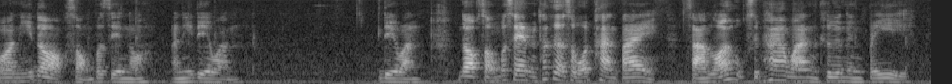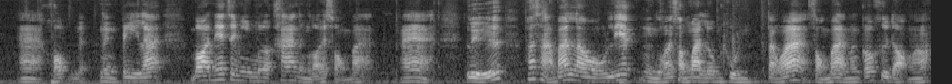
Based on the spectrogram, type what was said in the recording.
บอลนี้ดอกสองเปอร์เซ็นเนาะ อันนี้เดวันเดวันดอกสองเปอร์เซ็นถ้าเกิดสมมติผ่านไปสามร้อยหกสิบห้าวันคือหนึ่งปี อ่า ครบหนึ่งปีละ บอลเนี่ยจะมีมูลค่าหนึ่งร้อยสองบาท อ่า หรือภาษาบ้านเราเรียก102บาทรวมทุน แต่ว่า2บาทมันก็คือดอกเนาะ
